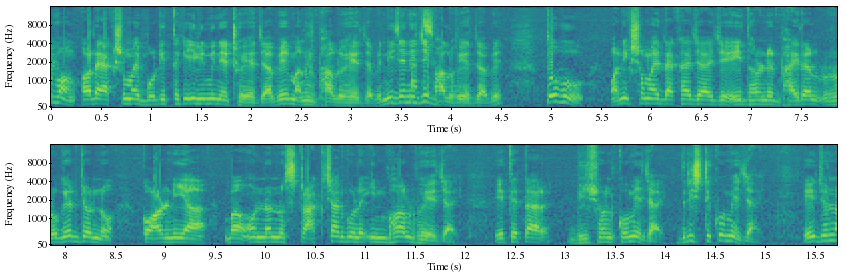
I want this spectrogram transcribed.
এবং ওরা একসময় বডি থেকে ইলিমিনেট হয়ে যাবে মানুষ ভালো হয়ে যাবে নিজে নিজেই ভালো হয়ে যাবে। তবু অনেক সময় দেখা যায় যে এই ধরনের ভাইরাল রোগের জন্য কর্নিয়া বা অন্যান্য স্ট্রাকচারগুলো ইনভলভ হয়ে যায় এতে তার ভীষণ কমে যায় দৃষ্টি কমে যায়। এই জন্য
